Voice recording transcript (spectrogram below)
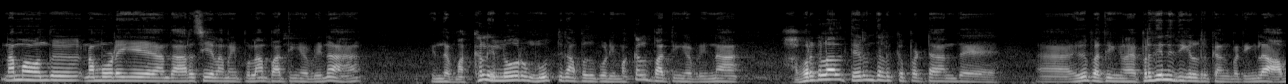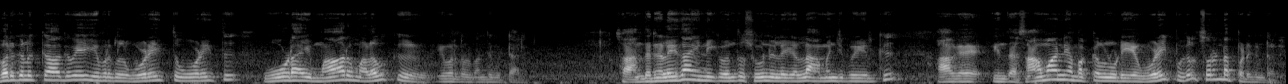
நம்ம வந்து நம்மளுடைய அந்த அரசியல் அமைப்புலாம் பார்த்திங்க அப்படின்னா இந்த மக்கள் எல்லோரும் நூற்றி நாற்பது கோடி மக்கள் பார்த்திங்க அப்படின்னா அவர்களால் தேர்ந்தெடுக்கப்பட்ட அந்த இது பார்த்திங்களா? பிரதிநிதிகள் இருக்காங்க பார்த்தீங்களா? அவர்களுக்காகவே இவர்கள் உழைத்து உழைத்து ஊடாய் மாறும் அளவுக்கு இவர்கள் வந்து விட்டார்கள். ஸோ அந்த நிலை தான் இன்றைக்கி வந்து சூழ்நிலைகள்லாம் அமைஞ்சு போயிருக்கு. ஆக இந்த சாமானிய மக்களினுடைய உழைப்புகள் சுரண்டப்படுகின்றன.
